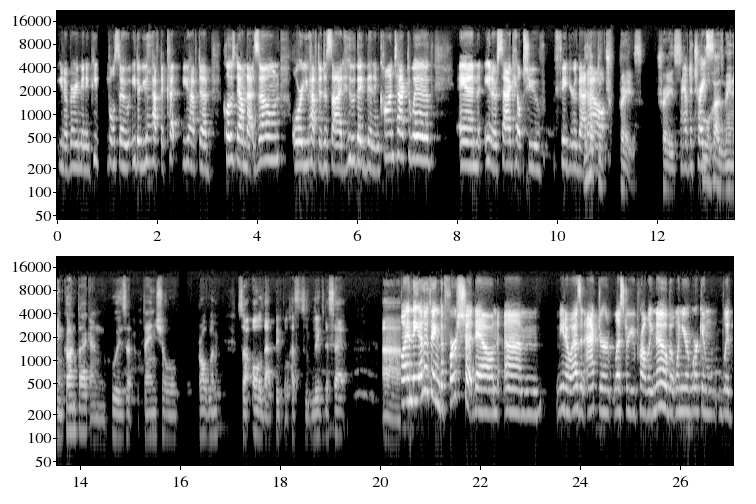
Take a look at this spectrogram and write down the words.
you know, very many people. So either you have to cut, you have to close down that zone, or you have to decide who they've been in contact with, and you know, SAG helps you figure that you have out. to trace, trace I have to trace. who has been in contact and who is a potential problem. So all that people has to leave the set. Uh, Well, and the other thing, the first shutdown, um, you know, as an actor, Lester, you probably know, but when you're working with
